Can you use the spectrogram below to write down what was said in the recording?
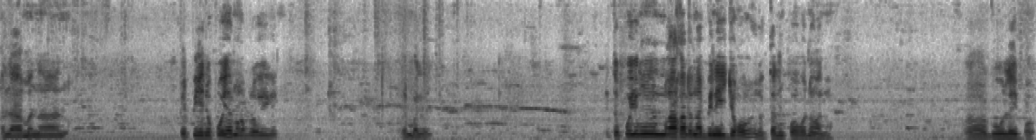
halaman na ano. Pepino po yan mga bro. Igan. Eh, mali. Ito po yung nakakaroon na binidyo ko. Nagtanim po ako ng ano. ah, gulay po.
